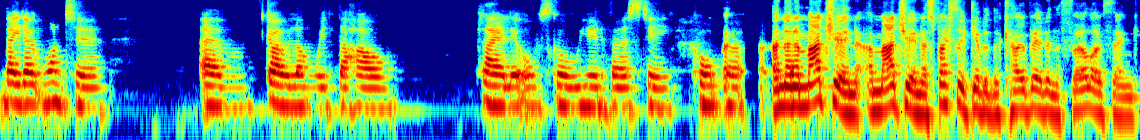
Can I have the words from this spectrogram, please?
they don't want to um, go along with the whole play a little school, university, corporate. And then imagine, imagine, especially given the COVID and the furlough thing,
